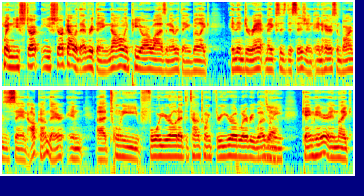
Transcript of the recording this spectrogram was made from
when you start you struck out with everything, not only PR wise and everything, but like and then Durant makes his decision and Harrison Barnes is saying, I'll come there and uh twenty four year old at the time, twenty three year old, whatever he was Yeah. when he came here and like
